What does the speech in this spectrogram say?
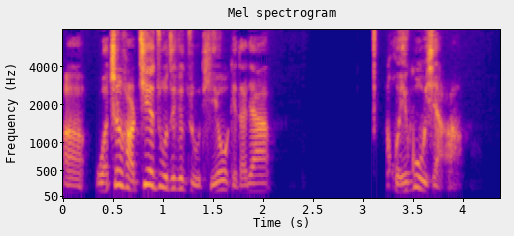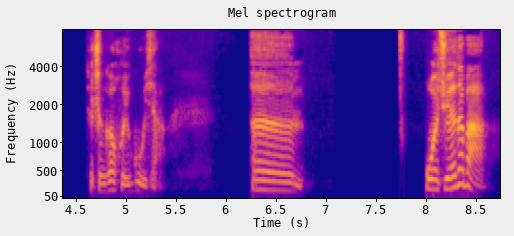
啊。我正好借助这个主题，我给大家回顾一下啊，就整个回顾一下。嗯，我觉得吧，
